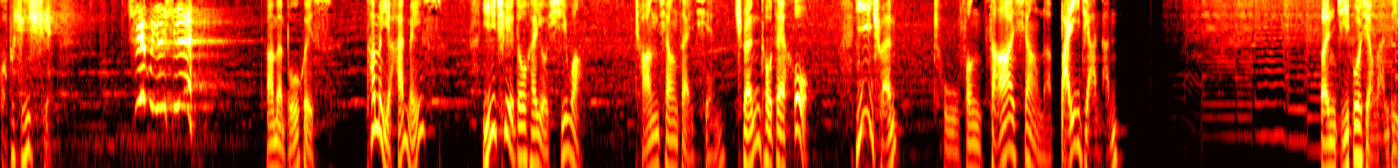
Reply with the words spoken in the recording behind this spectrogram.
我不允许，绝不允许！他们不会死，他们也还没死，一切都还有希望。长枪在前，拳头在后，一拳，楚风砸向了白甲男。本集播讲完毕，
